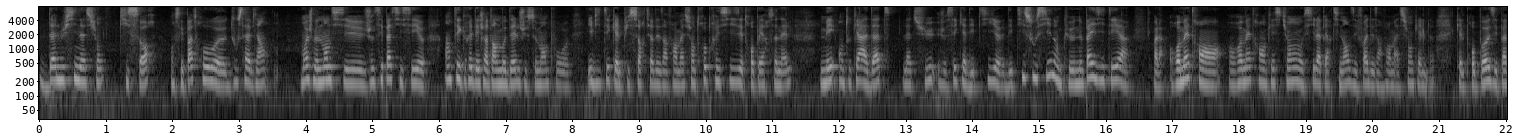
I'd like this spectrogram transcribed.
d'hallucination qui sort. On ne sait pas trop euh, d'où ça vient. Moi, je me demande si c'est, je ne sais pas si c'est euh, intégré déjà dans le modèle justement pour euh, éviter qu'elle puisse sortir des informations trop précises et trop personnelles. Mais en tout cas, à date, là-dessus, je sais qu'il y a des petits, des petits soucis, donc ne pas hésiter à voilà, remettre, en, remettre en question aussi la pertinence des fois des informations qu'elle, qu'elle propose et pas,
